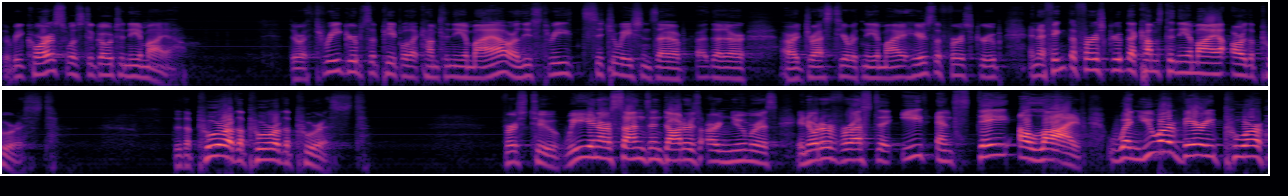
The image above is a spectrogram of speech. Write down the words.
The recourse was to go to Nehemiah. There are three groups of people that come to Nehemiah, or at least three situations that are, uh, that are, are addressed here with Nehemiah. Here's the first group, and I think the first group that comes to Nehemiah are the poorest. They're the poor of the poor of the poorest. Verse 2 We and our sons and daughters are numerous in order for us to eat and stay alive. When you are very poor,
